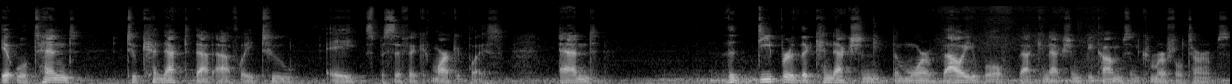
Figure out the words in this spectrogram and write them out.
it will tend to connect that athlete to a specific marketplace. And the deeper the connection, the more valuable that connection becomes in commercial terms.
